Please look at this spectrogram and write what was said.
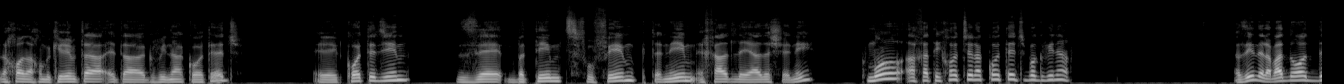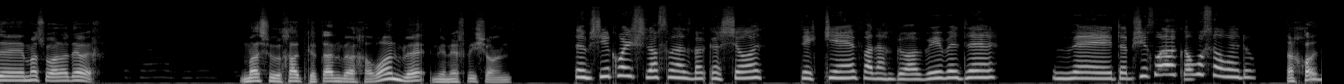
נכון, אנחנו מכירים את הגבינה קוטג'. אה, קוטג'ים זה בתים צפופים, קטנים, אחד ליד השני, כמו החתיכות של הקוטג' בגבינה. אז הנה, למדנו עוד uh, משהו על הדרך. משהו אחד קטן ואחרון, ונלך לישון. תמשיכו לשלוח לנו בקשות, זה כיף, אנחנו אוהבים את זה, ותמשיכו לעקוב אחרינו. נכון.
